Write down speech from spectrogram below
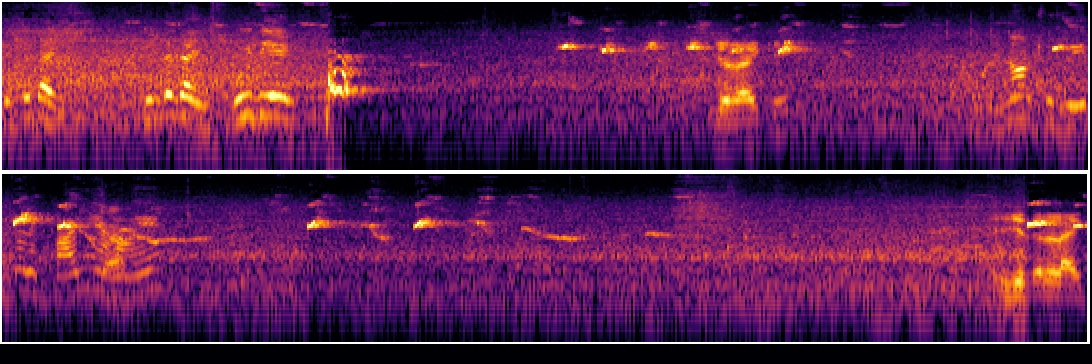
Siéntate ahí. Siéntate ahí. Muy bien. You like it? Bueno, churrito de España, ¿no es? ¿eh? You don't like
